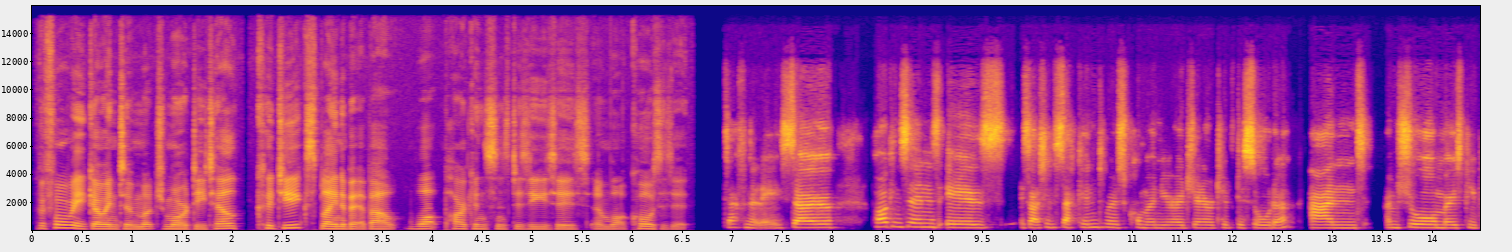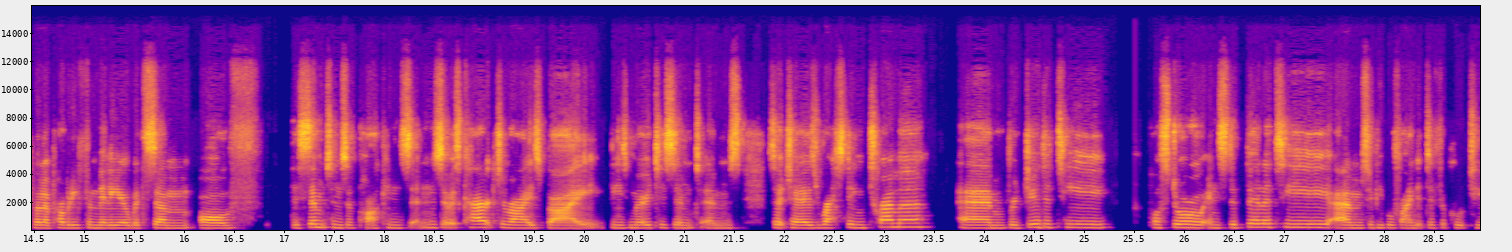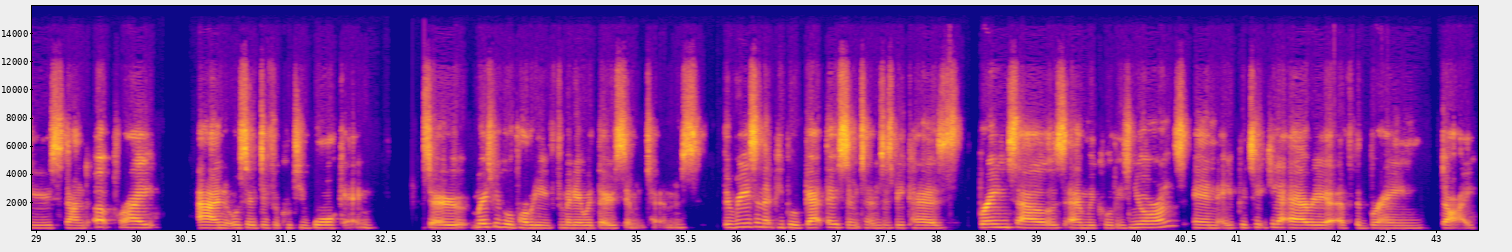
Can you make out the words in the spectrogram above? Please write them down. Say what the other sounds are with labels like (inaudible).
Before we go into much more detail, could you explain a bit about what Parkinson's disease is and what causes it? Definitely. So Parkinson's is it's actually the second most common neurodegenerative disorder and I'm sure most people are probably familiar with some of the symptoms of Parkinson's. So it's characterized by these motor symptoms such as resting tremor, um, rigidity, postural instability. Um, so people find it difficult to stand upright and also difficulty walking. So most people are probably familiar with those symptoms the reason that people get those symptoms is because brain cells, and um, we call these neurons, in a particular area of the brain die.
